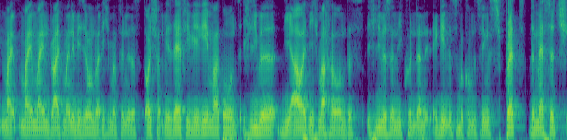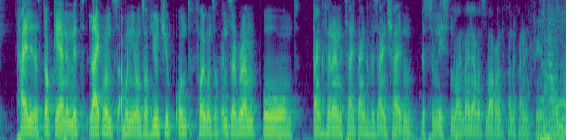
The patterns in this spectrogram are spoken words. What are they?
mein, mein, mein Drive, meine Vision, weil ich immer finde, dass Deutschland mir sehr viel gegeben hat und ich liebe die Arbeit, die ich mache und das, ich liebe es, wenn die Kunden dann Ergebnisse bekommen. Deswegen spread the message, teile das doch gerne mit, like uns, abonniere uns auf YouTube und folge uns auf Instagram und danke für deine Zeit, danke fürs Einschalten. Bis zum nächsten Mal. Mein Name ist Maron von der Freelancing.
